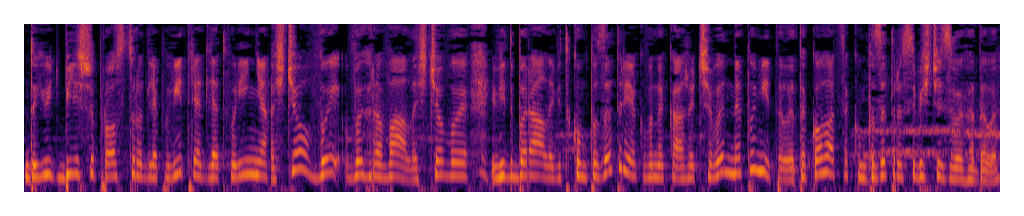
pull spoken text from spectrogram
дають більше простору для повітря, для творіння. Що ви вигравали? Що ви відбирали від композиторів, як вони кажуть? Чи ви не помітили такого? Це композитори собі щось вигадали?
